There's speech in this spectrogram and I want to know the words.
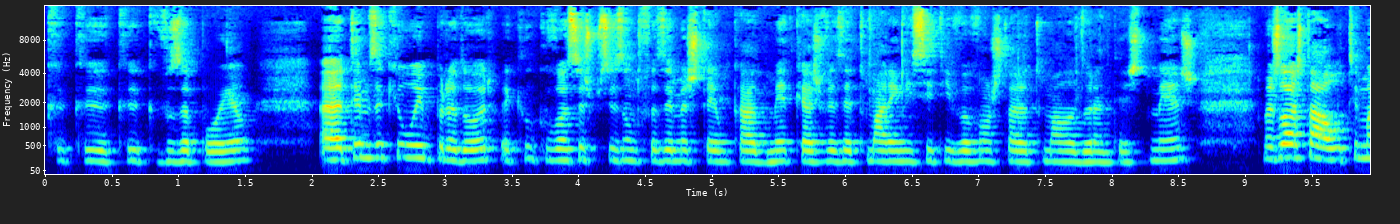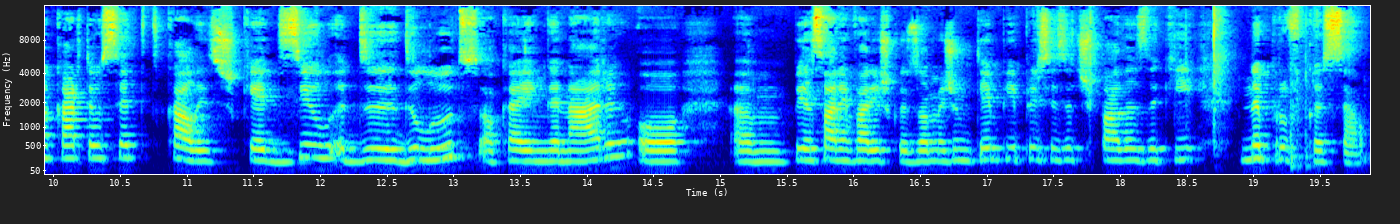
que, que, que, que vos apoiam. Uh, temos aqui o Imperador, aquilo que vocês precisam de fazer, mas têm um bocado de medo, que às vezes é tomar a iniciativa, vão estar a tomá-la durante este mês. Mas lá está, a última carta é o Sete de Cálices, que é de, de, delude, ok? Enganar ou um, pensar em várias coisas ao mesmo tempo e a Princesa de Espadas aqui na provocação.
